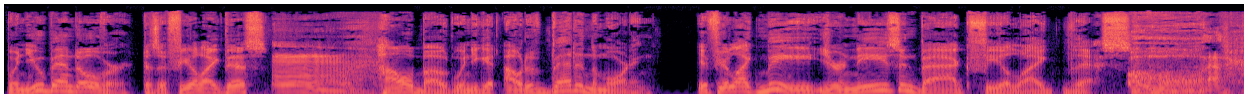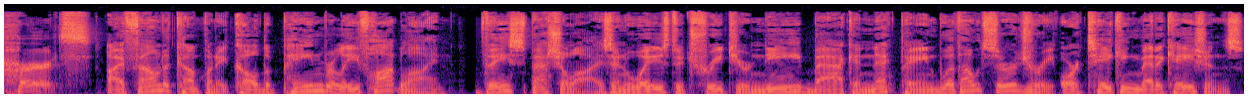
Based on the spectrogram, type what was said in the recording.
When you bend over, does it feel like this? Mm. How about when you get out of bed in the morning? If you're like me, your knees and back feel like this. Oh, that hurts. I found a company called the Pain Relief Hotline. They specialize in ways to treat your knee, back, and neck pain without surgery or taking medications.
